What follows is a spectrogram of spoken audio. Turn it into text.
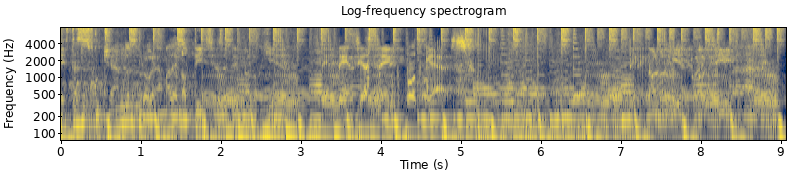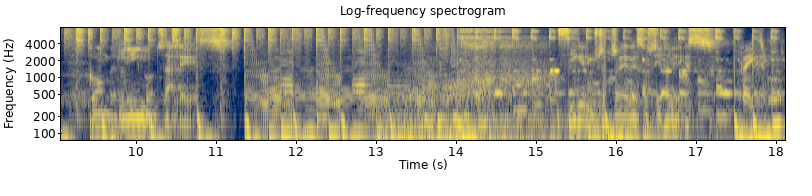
Estás escuchando el programa de noticias de tecnología. Tendencias Tech Podcast. Tecnología colectiva con Berlín González. Sigue nuestras redes sociales. Facebook.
